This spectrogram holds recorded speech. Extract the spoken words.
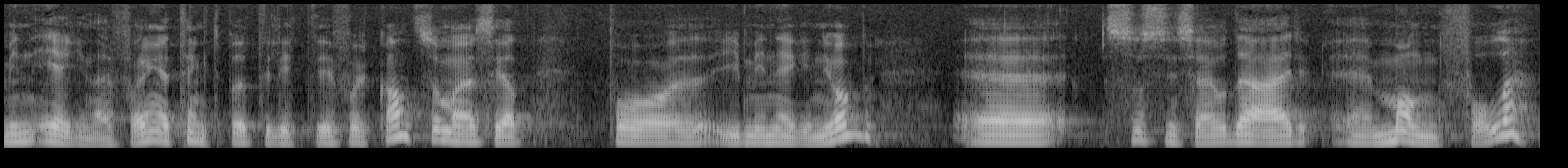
min egen erfaring Jeg tenkte på dette litt i forkant. så må jeg si at på, I min egen jobb eh, så syns jeg jo det er eh, mangfoldet.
